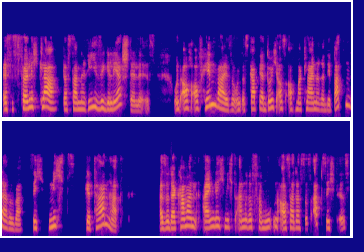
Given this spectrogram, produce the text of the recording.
es ist völlig klar, dass da eine riesige Leerstelle ist. Und auch auf Hinweise, und es gab ja durchaus auch mal kleinere Debatten darüber, sich nichts getan hat. Also da kann man eigentlich nichts anderes vermuten, außer dass das Absicht ist.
